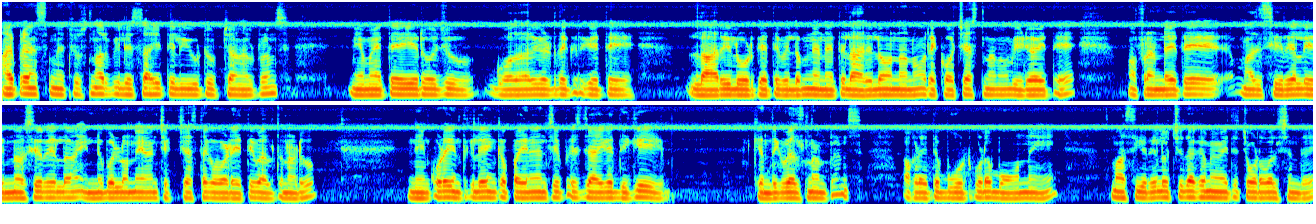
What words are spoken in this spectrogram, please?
హాయ్ ఫ్రెండ్స్ మీరు చూస్తున్నారు village Sai Telugu YouTube channel friends. మేమైతే ఈరోజు గోదావరి గడ్డ దగ్గరికి అయితే లారీ లోడ్కి అయితే వెళ్ళాము నేనైతే లారీలో ఉన్నాను రికార్డ్ చేస్తున్నాను వీడియో అయితే. మా ఫ్రెండ్ అయితే మాది సీరియల్ ఎన్నో సీరియల్ ఎన్ని బళ్ళు ఉన్నాయని చెక్ చేస్తే వాడైతే వెళ్తున్నాడు. నేను కూడా ఇంతకులే ఇంకా పైన అని చెప్పేసి జాయిగా దిగి కిందకి వెళ్తున్నాను ఫ్రెండ్స్. అక్కడైతే బోట్ కూడా బాగున్నాయి. మా సీరియల్ వచ్చేదాకా మేమైతే చూడవలసిందే.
